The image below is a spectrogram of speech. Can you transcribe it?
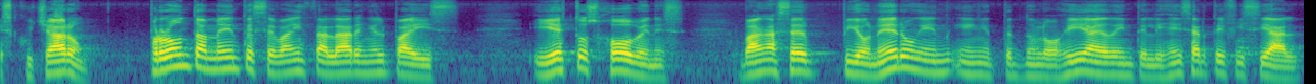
escucharon, prontamente se va a instalar en el país y estos jóvenes van a ser pioneros en, tecnología de inteligencia artificial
